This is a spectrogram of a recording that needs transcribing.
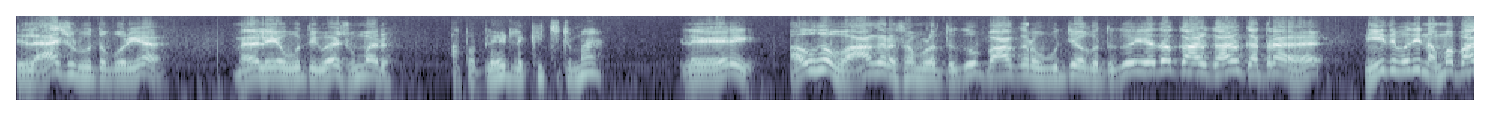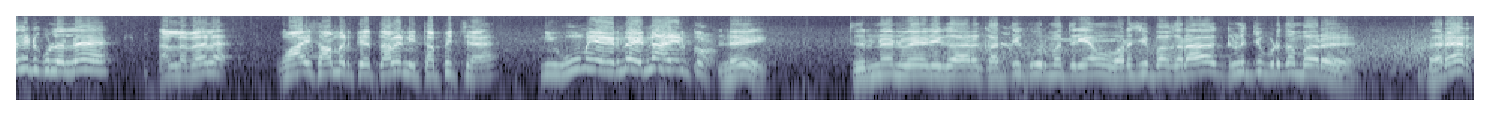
இதுல ஆசிட் ஊத்த போறியா? மேலேயே ஊத்திக்குவா சும்மா இரு. அப்ப பிளேட்ல கீச்சிட்டுமா? இல்லை அவங்க வாங்குற சம்பளத்துக்கு பாக்குற உத்தியோகத்துக்கு ஏதோ கால் கால் கத்துறாங்க நீதிபதி நம்ம பாக்கெட்டுக்குள்ள நல்ல வேலை வாய் சாமர்த்தியத்தால நீ தப்பிச்ச. நீ ஊமையா இருந்தா என்ன ஆயிருக்கும்? லே திருநெல்வேலிக்காரன் கத்தி கூர்மை தெரியாம உரசி பாக்குறா கிழிச்சு பிடித்தம் பாரு. பெரர்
